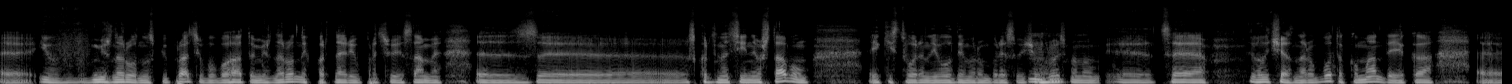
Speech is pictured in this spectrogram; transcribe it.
е, і в міжнародну співпрацю, бо багато міжнародних партнерів працює саме е, з, е, з координаційним штабом, який створений Володимиром Борисовичем Мгм. Гройсманом. Е, Це величезна робота команди, яка е,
